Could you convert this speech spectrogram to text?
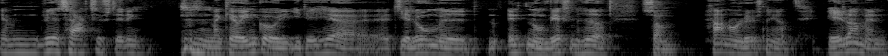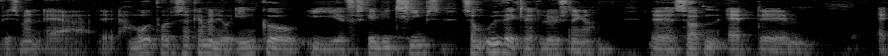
Jamen ved at tage aktiv stilling. man kan jo indgå i det her øh, dialog med enten nogle virksomheder, som har nogle løsninger, eller man, hvis man er, øh, har mod på det, så kan man jo indgå i øh, forskellige teams, som udvikler løsninger, sådan at, øh, at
